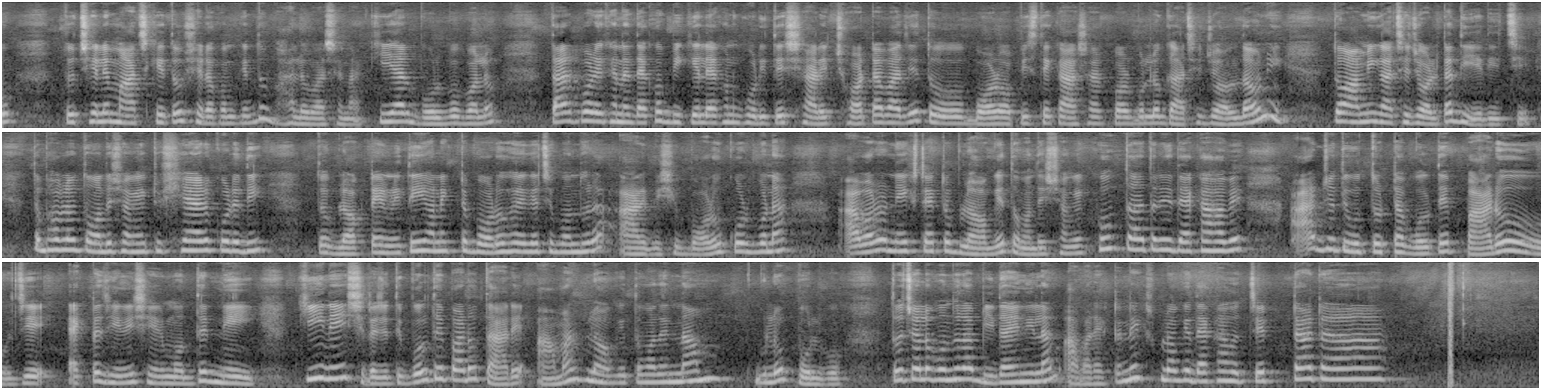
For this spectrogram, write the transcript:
তো ছেলে মাছ খেতেও সেরকম কিন্তু ভালোবাসে না। কি আর বলব বলো? তারপর এখানে দেখো বিকেলে এখন ঘড়িতে সাড়ে ছটা বাজে, তো বড় অফিস থেকে আসার পর বলল, গাছে জল দাওনি? তো আমি গাছে জলটা দিয়ে দিচ্ছি। তো ভাবলাম তোমাদের সঙ্গে একটু শেয়ার করে দিই। তো ব্লগটা এমনিতেই অনেকটা বড় হয়ে গেছে বন্ধুরা, আর বেশি বড় করব না। আবারও নেক্সট একটা ব্লগে তোমাদের সঙ্গে খুব তাড়াতাড়ি দেখা হবে। আর যদি উত্তরটা বলতে পারো যে একটা জিনিস এর মধ্যে নেই, কি নেই সেটা যদি বলতে পারো তাহলে আমার ব্লগে তোমাদের নামগুলো বলব। তো চলো বন্ধুরা বিদায় নিলাম, আবার একটা নেক্সট ব্লগে দেখা হচ্ছে। টাটা!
